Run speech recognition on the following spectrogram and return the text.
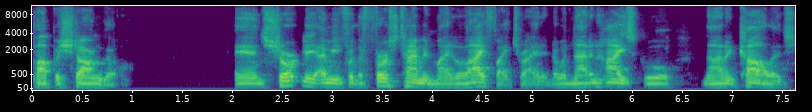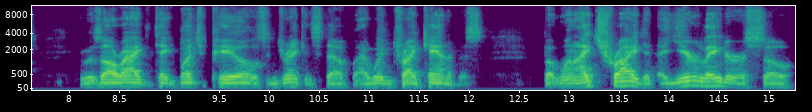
Papa Shango. And shortly, I mean, for the first time in my life, I tried it. I was not in high school, not in college. It was all right to take a bunch of pills and drink and stuff, but I wouldn't try cannabis. But when I tried it a year later or so,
